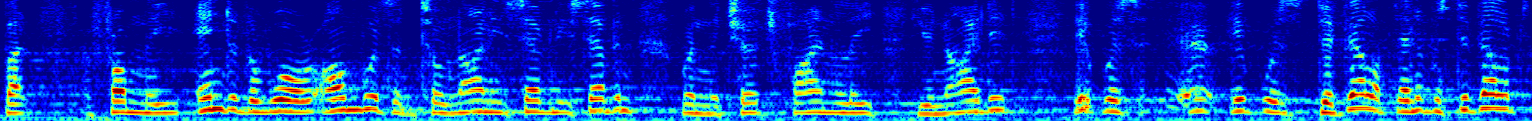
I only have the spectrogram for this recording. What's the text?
but from the end of the war onwards until 1977, when the church finally united, it was, uh, it was developed, and it was developed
